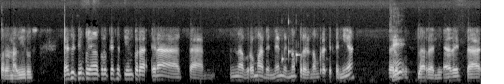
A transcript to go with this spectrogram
coronavirus. Hace tiempo, yo creo que ese tiempo era, era hasta una broma de meme, ¿no? Por el nombre que tenía. pero Sí. pues, la realidad está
